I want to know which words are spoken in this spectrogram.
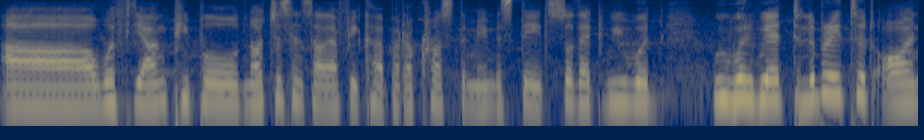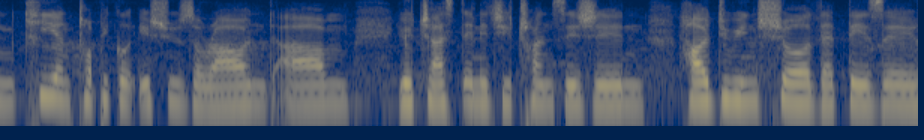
uh, with young people, not just in South Africa, but across the member states, so that we would, we would, we had deliberated on key and topical issues around um, your just energy transition, how do we ensure that there's a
